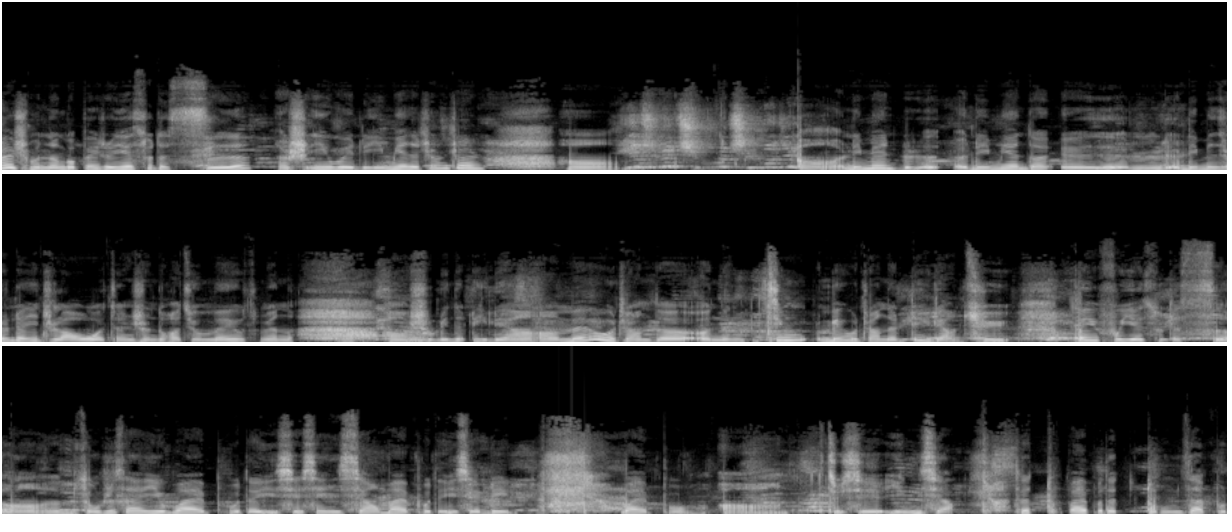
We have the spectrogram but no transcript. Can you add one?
为什么能够背着耶稣的死？那是因为里面的征战，嗯嗯，里面呃里面的呃。里面真的一直老我战胜的话，就没有怎么样的啊属灵的力量啊，没有这样的呃能经，没有这样的力量去背负耶稣的死啊，总是在意外部的一些现象，外部的一些力，外部啊这些影响，这外部的同在不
